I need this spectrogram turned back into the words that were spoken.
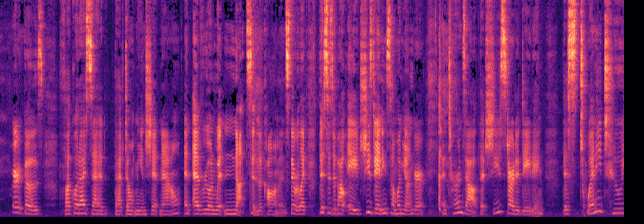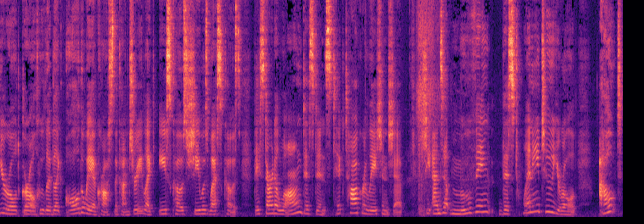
where it goes, Fuck what I said, that don't mean shit now. And everyone went nuts in the comments. They were like, This is about age. She's dating someone younger. It turns out that she started dating this 22 year old girl who lived like all the way across the country, like East Coast, she was West Coast. They start a long distance TikTok relationship. She ends up moving this 22 year old out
